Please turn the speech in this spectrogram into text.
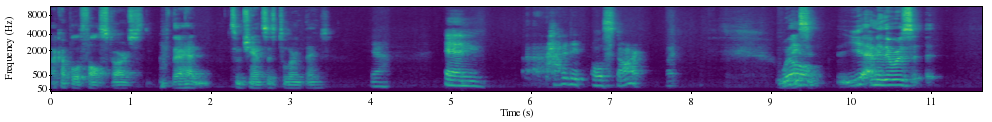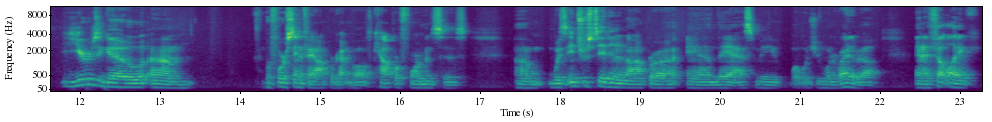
a couple of false starts. They had some chances to learn things. Yeah. And how did it all start? Like, well, yeah, I mean, there was uh, years ago, um, before Santa Fe Opera got involved, Cal Performances um, was interested in an opera, and they asked me, "What would you want to write about?" And I felt like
